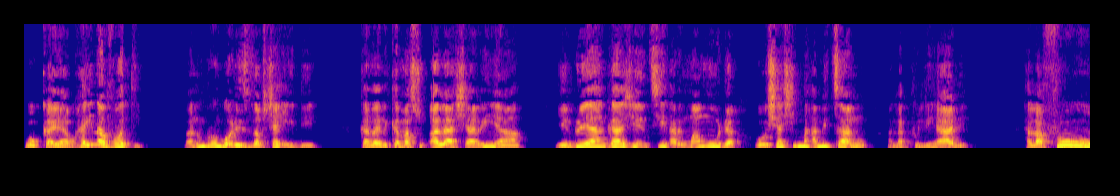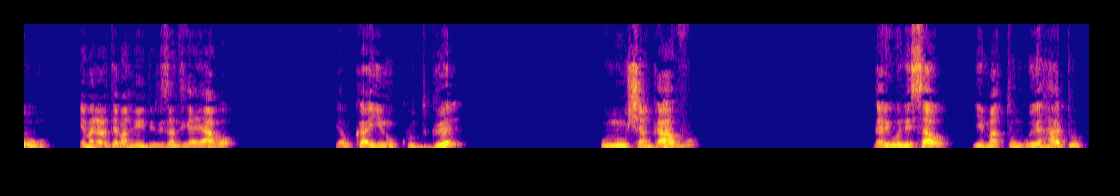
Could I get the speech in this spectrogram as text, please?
wokayabo haina voti. Vanumrongolezi za ushahidi kadhalika masuala ya sharia yendo yangaje nti harimwa muda ushashima hamitsanu ala kuli hali. Halafu emana rajaban hindi rizanzika yabo ya ukayinu kudgel unushangavu gari wone sawa ye matungu ya hatu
